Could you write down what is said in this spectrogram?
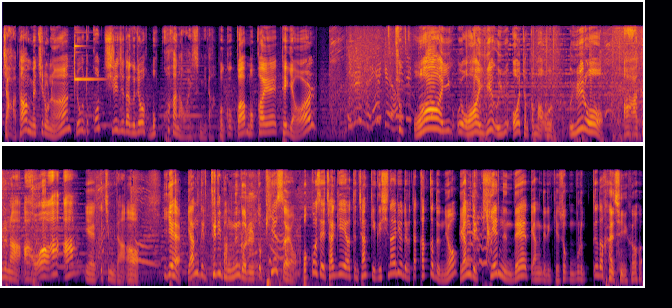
자 다음 매치로는 요것도 꽃 시리즈다 그죠? 목화가 나와 있습니다. 벚꽃과 목화의 대결. 축 와 이, 와 이게 의외 어 잠깐만 어, 의외로 아 그러나. 아와아예 끝입니다. 어. 이게 양들이 들이박는 거를 또 피했어요. 벚꽃에 자기의 어떤 장기 그 시나리오대로 딱 갔거든요. 양들이 피했는데 양들이 계속 물어 뜯어가지고.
